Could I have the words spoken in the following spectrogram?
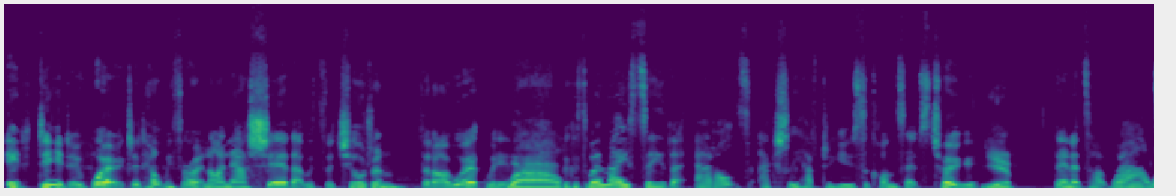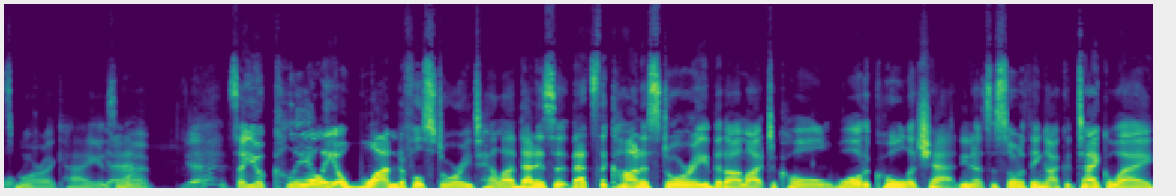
it did. It worked. It helped me through it. And I now share that with the children that I work with. Wow. Because when they see that adults actually have to use the concepts too, Yep. Then it's like, wow. Well, It's more if- okay, isn't yeah, it? Yeah. So you're clearly a wonderful storyteller. That is a, that's the kind of story that I like to call water cooler chat. You know, it's the sort of thing I could take away,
